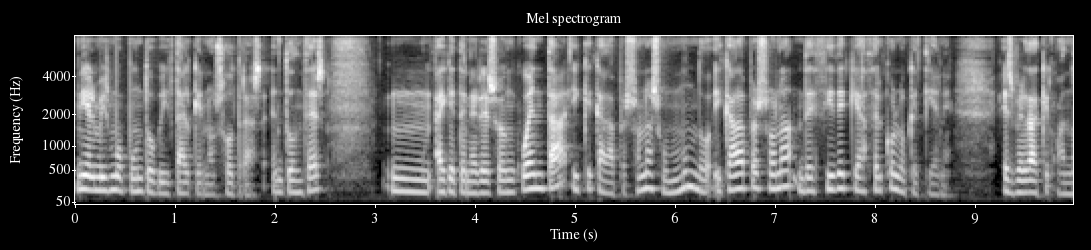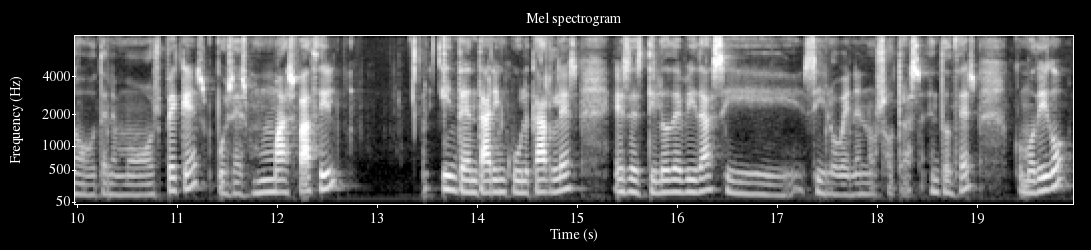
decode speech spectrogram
ni el mismo punto vital que nosotras. Entonces, mm, hay que tener eso en cuenta y que cada persona es un mundo y cada persona decide qué hacer con lo que tiene. Es verdad que cuando tenemos peques, pues es más fácil intentar inculcarles ese estilo de vida si, si lo ven en nosotras. Entonces, como digo,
